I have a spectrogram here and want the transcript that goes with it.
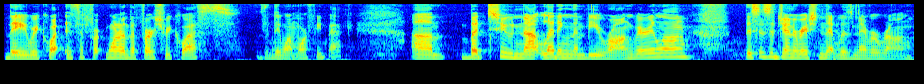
they request, it's one of the first requests that they want more feedback. Um, but two, not letting them be wrong very long. This is a generation that was never wrong.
